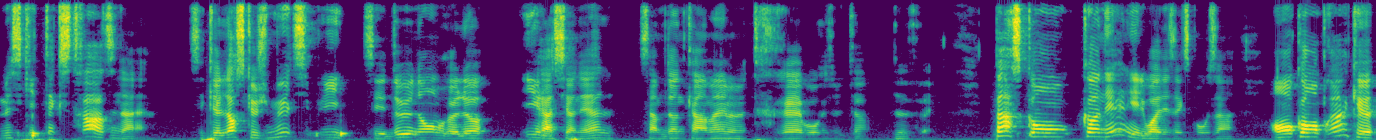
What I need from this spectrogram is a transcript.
Mais ce qui est extraordinaire, c'est que lorsque je multiplie ces deux nombres-là irrationnels, ça me donne quand même un très beau résultat de 20. Parce qu'on connaît les lois des exposants. On comprend que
